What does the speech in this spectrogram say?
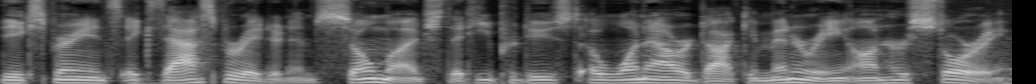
The experience exasperated him so much that he produced a one hour documentary on her story.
